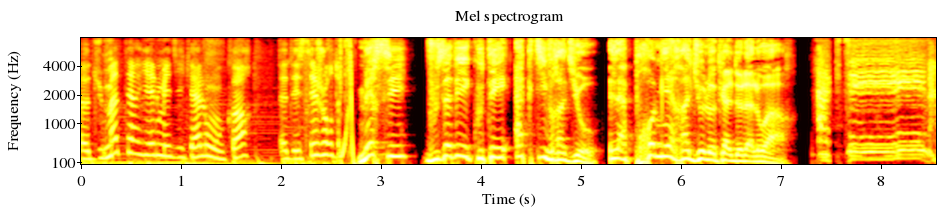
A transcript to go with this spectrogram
euh, du matériel médical ou encore euh, des séjours de Merci, vous avez écouté Active Radio, la première radio locale de la Loire. Active.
